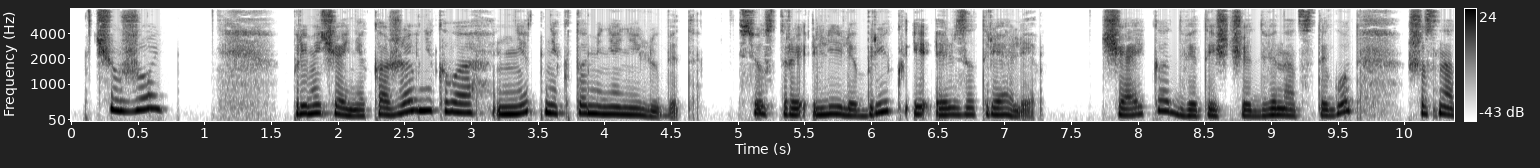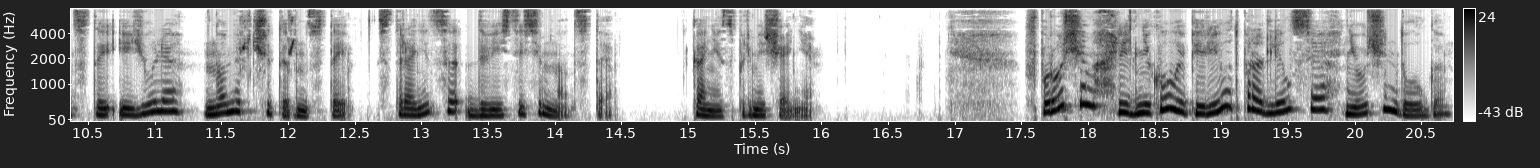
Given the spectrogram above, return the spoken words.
– чужой. Примечание Кожевникова «Нет, никто меня не любит». Сестры Лиля Брик и Эльза Триоле. «Чайка», 2012 год, 16 июля, номер 14, страница 217. Конец примечания. Впрочем, ледниковый период продлился не очень долго,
